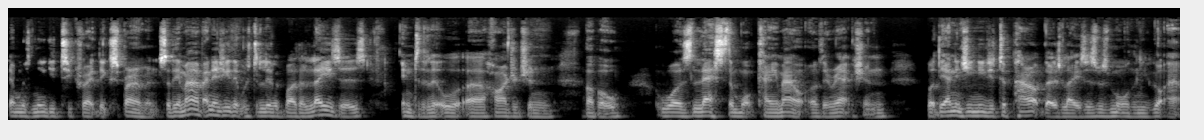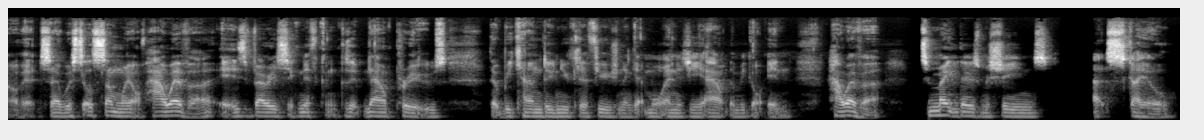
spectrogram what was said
than was needed to create the experiment. So the amount of energy that was delivered by the lasers into the little uh, hydrogen bubble was less than what came out of the reaction. But the energy needed to power up those lasers was more than you got out of it. So we're still some way off. However, it is very significant because it now proves that we can do nuclear fusion and get more energy out than we got in. However, to make those machines at scale,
